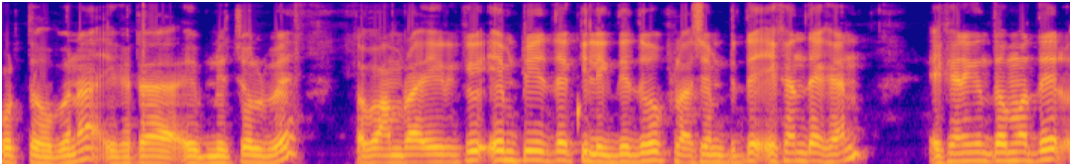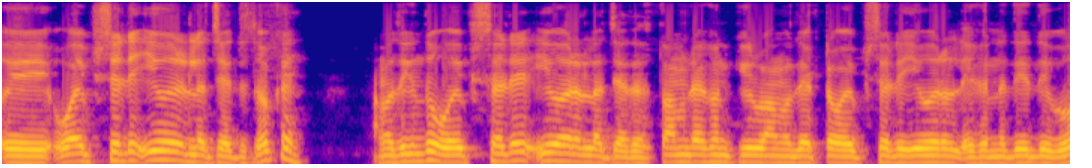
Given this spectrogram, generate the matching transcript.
করতে হবে না, এটা এমনি চলবে। তবে আমরা এমটিতে ক্লিক দিয়ে দেবো ফ্ল্যাশ এমটিতে এখানে দেখেন এখানে কিন্তু আমাদের ওই ওয়েবসাইটে ইউআরএল চাইতেছে ওকে আমাদের কিন্তু ওয়েবসাইটের ইউআরএল চাইতেছে। তো আমরা এখন কি করব? আমাদের একটা ওয়েবসাইটে ইউআরএল এখানে দিয়ে দেবো।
